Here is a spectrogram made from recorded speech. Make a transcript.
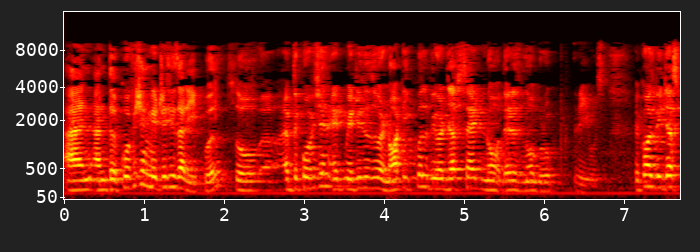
And and the coefficient matrices are equal. So uh, if the coefficient matrices were not equal we would just said no there is no group reuse because we just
